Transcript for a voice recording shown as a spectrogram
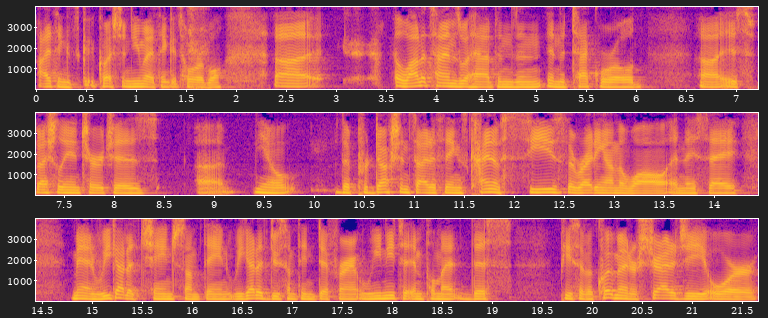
I think it's a good question. You might think it's horrible. Uh, a lot of times, what happens in, in the tech world, uh, especially in churches, uh, you know, the production side of things kind of sees the writing on the wall and they say, man, we got to change something. We got to do something different. We need to implement this piece of equipment or strategy or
